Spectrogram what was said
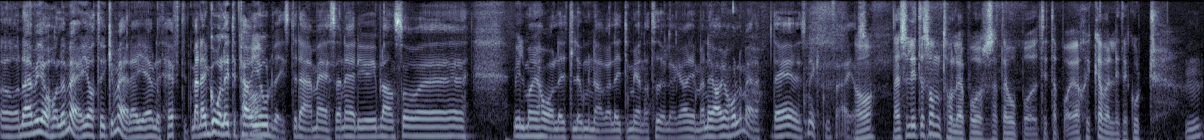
ja, nej men jag håller med. Jag tycker med det är jävligt häftigt. Men det går lite periodvis det där med. Sen är det ju ibland så eh, vill man ju ha lite lugnare, lite mer naturliga grejer. Men ja, jag håller med det. Det är snyggt med färg. Alltså. Ja, nej, så lite sånt håller jag på att sätta ihop och titta på. Jag skickar väl lite kort Mm.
